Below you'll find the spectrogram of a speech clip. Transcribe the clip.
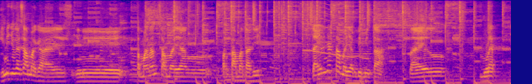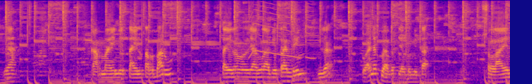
ini juga sama guys. Ini temanan sama yang pertama tadi. Stylenya sama yang diminta. Style mulet ya. Karena ini style terbaru style yang lagi trending juga banyak banget yang meminta. Selain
